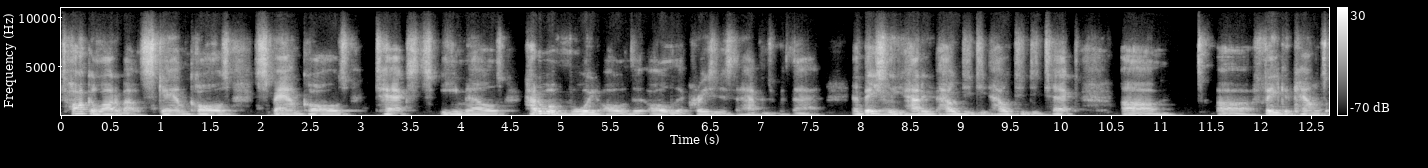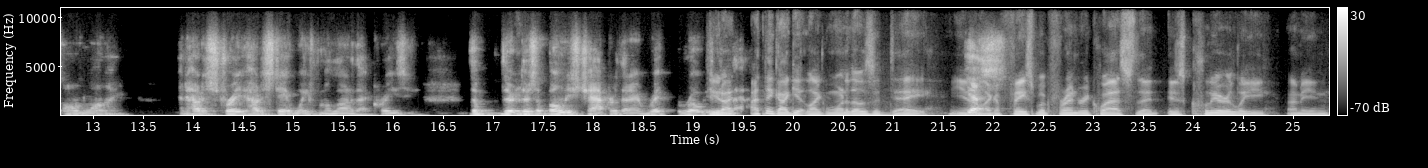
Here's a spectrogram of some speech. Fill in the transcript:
talk a lot about scam calls, spam calls, texts, emails, how to avoid all of the all of the craziness that happens with that, and basically how to how did how to detect um, uh, fake accounts online, and how to stray how to stay away from a lot of that crazy. The, there, there's a bonus chapter that I writ, wrote. in Dude, I. I think I get like one of those a day. You know, like a Facebook friend request that is clearly, I mean,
